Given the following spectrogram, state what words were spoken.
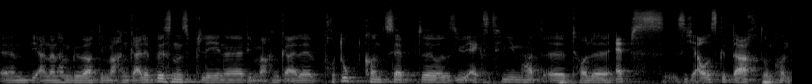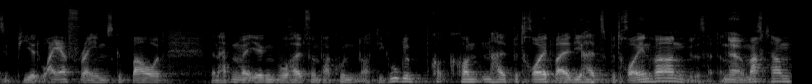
Ähm, die anderen haben gesagt, die machen geile Businesspläne, die machen geile Produktkonzepte. Das UX-Team hat äh, tolle Apps sich ausgedacht und konzipiert, Wireframes gebaut. Dann hatten wir irgendwo halt für ein paar Kunden auch die Google-Konten halt betreut, weil die halt zu betreuen waren und wir das halt dann Ja. gemacht haben.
